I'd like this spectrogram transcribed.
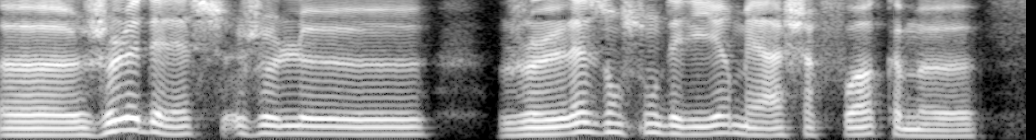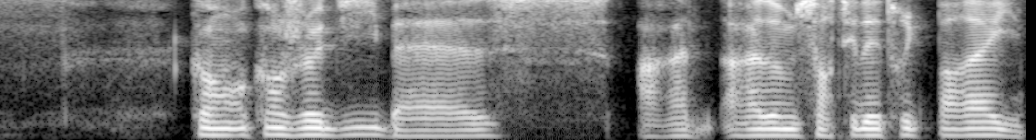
euh, je le délaisse, je le, laisse dans son délire, mais à chaque fois, comme quand, quand, je dis, ben, arrête, arrête, de me sortir des trucs pareils,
